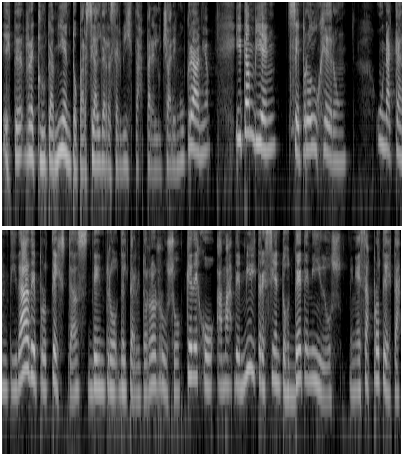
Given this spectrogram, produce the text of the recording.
este reclutamiento parcial de reservistas para luchar en Ucrania y también se produjeron una cantidad de protestas dentro del territorio ruso que dejó a más de 1.300 detenidos en esas protestas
